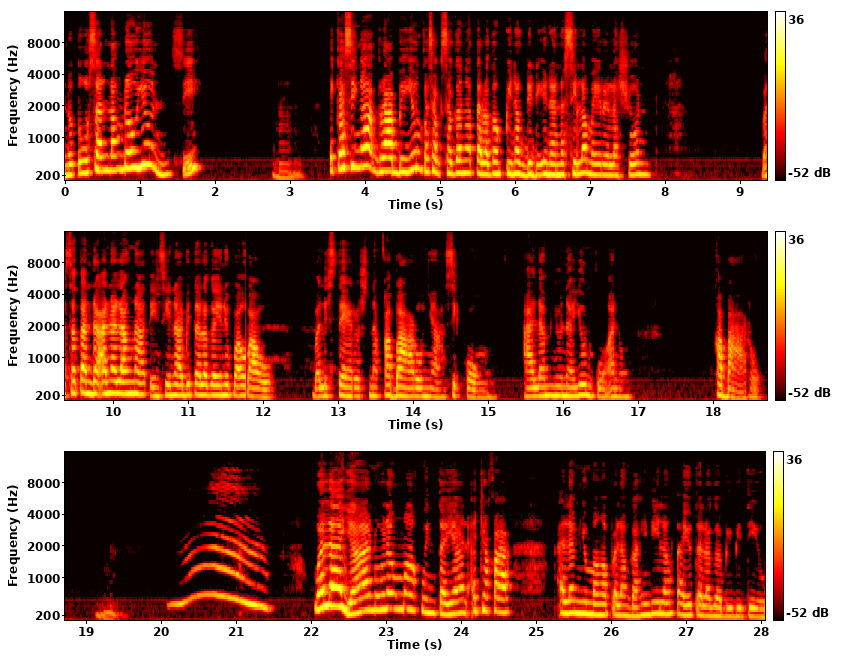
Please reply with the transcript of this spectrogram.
Nutusan lang daw yun, see? Hmm. Eh kasi nga, grabe yun, kasagsagan na talagang pinagdidiinan na sila, may relasyon. Basta tandaan na lang natin, sinabi talaga yun ni Pau Pau Balisteros na kabaro niya, si Kong. Alam nyo na yun kung anong kabaro. Hmm. Hmm. Wala yan, walang mga kwenta yan. At saka, alam nyo mga palangga, hindi lang tayo talaga bibitiw.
